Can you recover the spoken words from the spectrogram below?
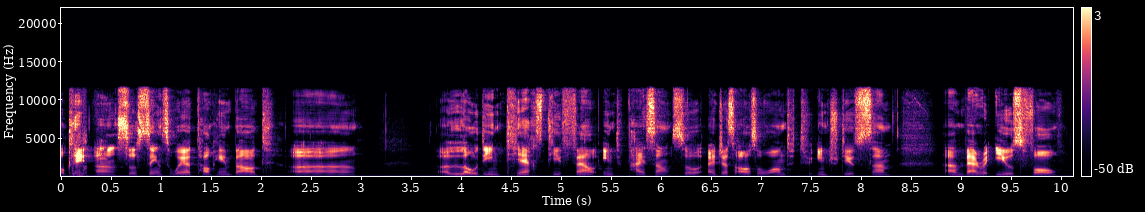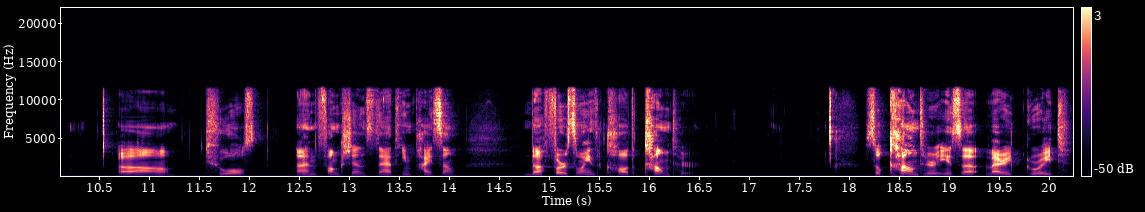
Okay, uh, so since we are talking about uh, loading txt file into Python, so I just also want to introduce some uh, very useful uh, tools and functions that in Python. The first one is called counter. So counter is a very great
